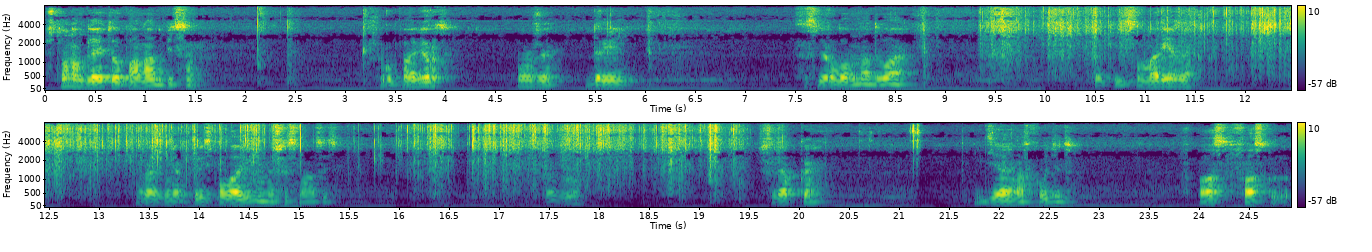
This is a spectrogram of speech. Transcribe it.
Что нам для этого понадобится? Шуруповерт, он же дрель со сверлом на 2. Такие саморезы. Размер 3,5 на 16. Скажу. Шляпка идеально входит в паз, в фаску,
